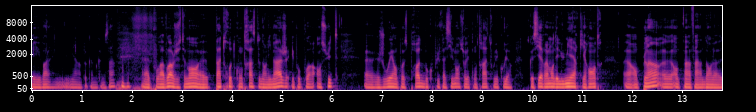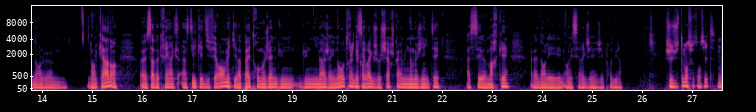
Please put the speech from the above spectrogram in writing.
Et voilà une lumière un peu comme comme ça. Euh, pour avoir justement pas trop de contraste dans l'image et pour pouvoir ensuite jouer en post-prod beaucoup plus facilement sur les contrastes ou les couleurs. Parce que s'il y a vraiment des lumières qui rentrent euh, en plein, euh, en, enfin dans le, dans le, dans le cadre, ça va créer un, style qui est différent, mais qui va pas être homogène d'une image à une autre. et c'est vrai que je cherche quand même une homogénéité assez marquée dans, les, dans les séries que j'ai produites là. Je suis justement sur ton site. Mm.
